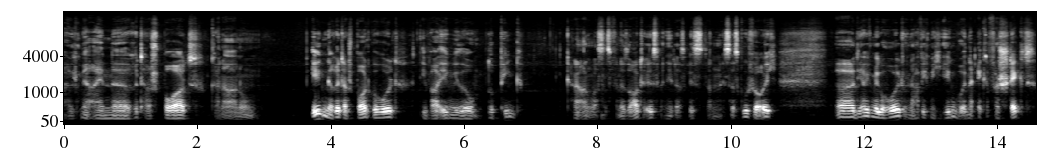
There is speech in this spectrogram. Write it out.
habe ich mir einen Rittersport, keine Ahnung, irgendeine Rittersport geholt. Die war irgendwie so, so pink. Keine Ahnung, was das für eine Sorte ist. Wenn ihr das wisst, dann ist das gut für euch. Äh, die habe ich mir geholt und da habe ich mich irgendwo in der Ecke versteckt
